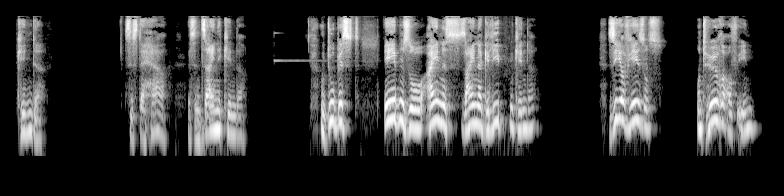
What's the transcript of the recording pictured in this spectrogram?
Kinder. Es ist der Herr, es sind seine Kinder. Und du bist ebenso eines seiner geliebten Kinder. Sieh auf Jesus und höre auf ihn.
